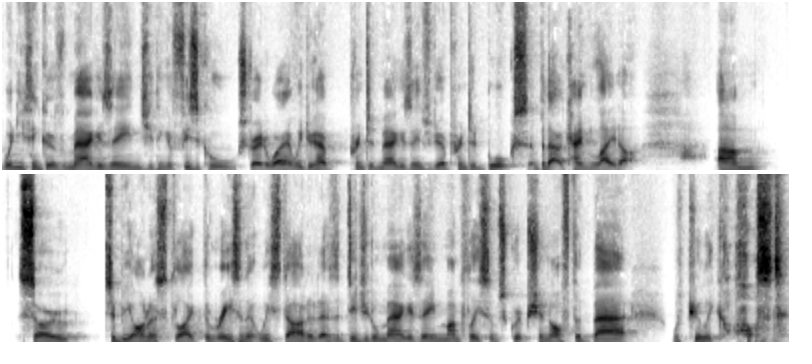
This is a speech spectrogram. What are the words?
when you think of magazines, you think of physical straight away, and we do have printed magazines, we do have printed books, but that came later. Um, so to be honest, like the reason that we started as a digital magazine monthly subscription off the bat was purely cost.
